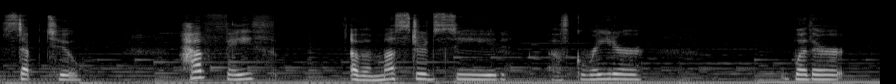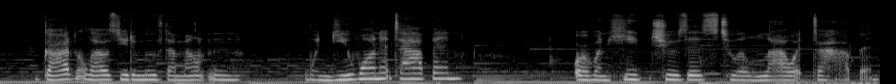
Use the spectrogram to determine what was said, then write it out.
Step two have faith of a mustard seed, of greater, whether God allows you to move that mountain when you want it to happen or when He chooses to allow it to happen.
